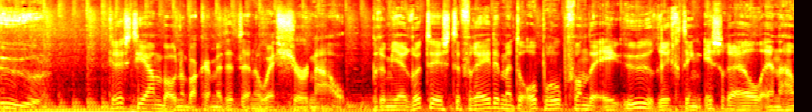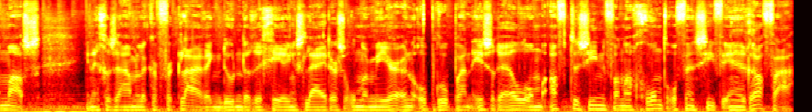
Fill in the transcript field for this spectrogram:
uur. Christian Bonenbakker met het NOS Journaal. Premier Rutte is tevreden met de oproep van de EU richting Israël en Hamas. In een gezamenlijke verklaring doen de regeringsleiders onder meer een oproep aan Israël... om af te zien van een grondoffensief in Rafah.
